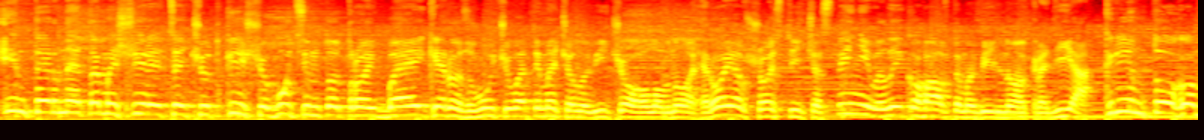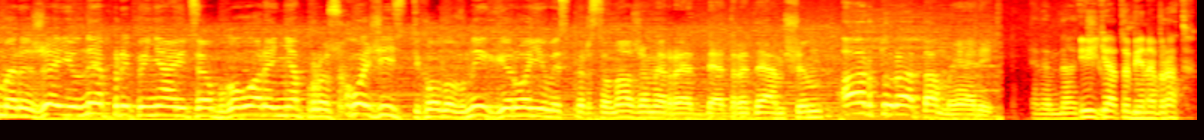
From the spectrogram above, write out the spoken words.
Інтернетами ширяться чутки, що буцімто Трой Бейкер озвучуватиме чоловічого головного героя в шостій частині великого автомобільного крадія. Крім того, мережею не припиняються обговорення про схожість головних героїв із персонажами Red Dead Redemption, Артура та Мері. І я тобі не брат.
